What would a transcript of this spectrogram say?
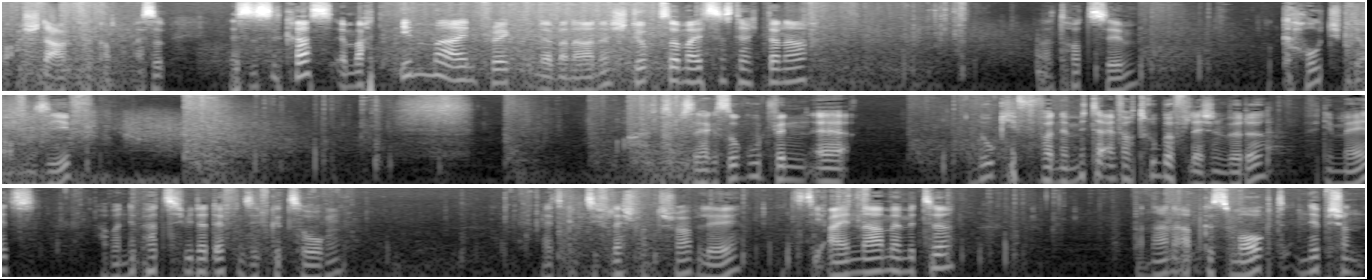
Boah, stark ab. Also, es ist krass. Er macht immer einen Frag in der Banane. Stirbt zwar meistens direkt danach. Aber trotzdem. Couch wieder offensiv. Boah, das wäre so gut, wenn äh, Nuki von der Mitte einfach drüber flächen würde. Für die Mates. Aber Nip hat sich wieder defensiv gezogen. Jetzt gibt es die Flash von Trouble. Jetzt die Einnahme Mitte. Banane abgesmoked. Nip schon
